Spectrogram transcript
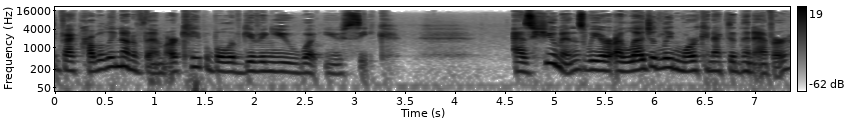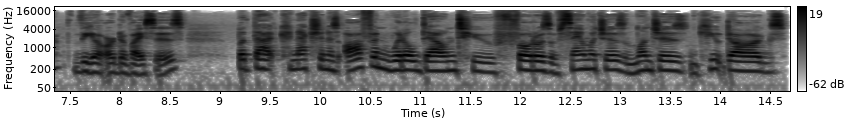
in fact, probably none of them, are capable of giving you what you seek. As humans, we are allegedly more connected than ever via our devices, but that connection is often whittled down to photos of sandwiches and lunches and cute dogs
